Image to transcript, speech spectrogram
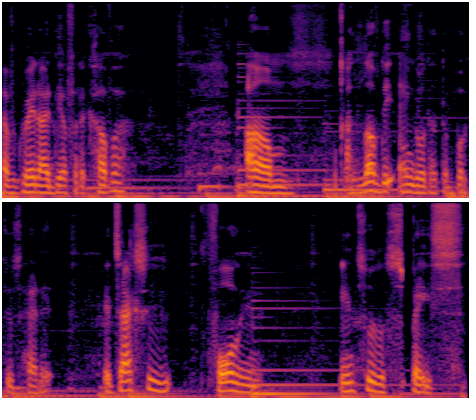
I have a great idea for the cover. Um, I love the angle that the book is headed. It's actually falling into the space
